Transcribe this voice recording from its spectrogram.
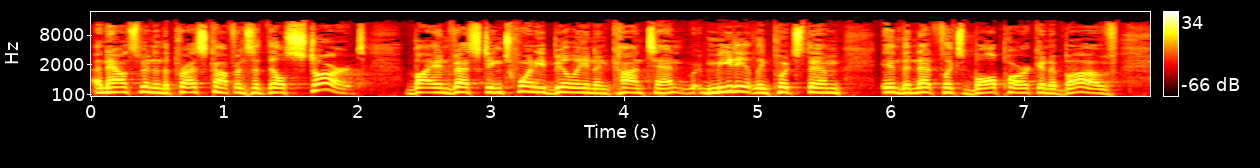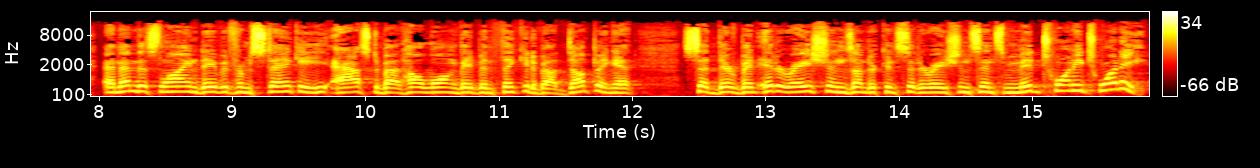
announcement in the press conference that they'll start by investing 20 billion in content. Immediately puts them in the Netflix ballpark and above. And then this line, David from Stankey asked about how long they've been thinking about dumping it. Said there have been iterations under consideration since mid 2020.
